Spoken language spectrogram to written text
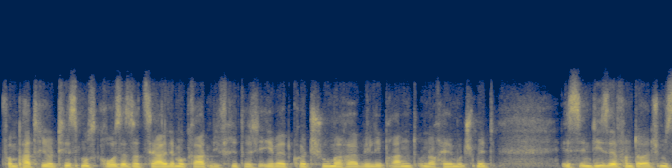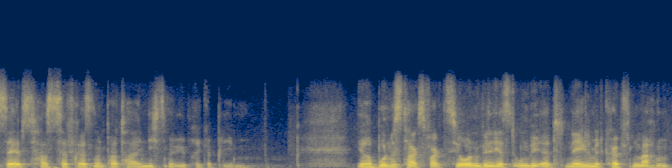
Vom Patriotismus großer Sozialdemokraten wie Friedrich Ebert, Kurt Schumacher, Willy Brandt und auch Helmut Schmidt ist in dieser von deutschem Selbsthass zerfressenen Partei nichts mehr übrig geblieben. Ihre Bundestagsfraktion will jetzt unbeirrt Nägel mit Köpfen machen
